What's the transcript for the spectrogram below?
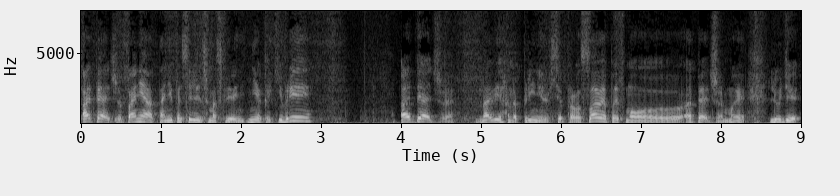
опять же, понятно, они поселились в Москве не как евреи, опять же, наверное, приняли все православие, поэтому, опять же, мы люди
